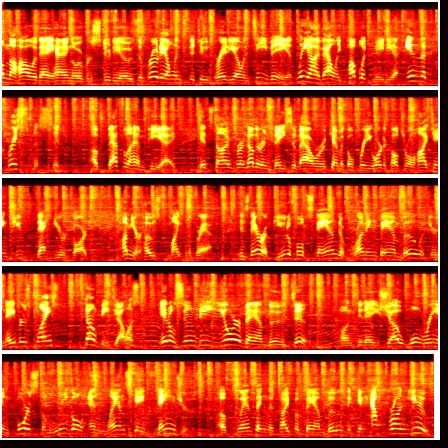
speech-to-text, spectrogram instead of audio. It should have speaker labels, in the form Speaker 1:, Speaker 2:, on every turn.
Speaker 1: From the holiday hangover studios of Rodale Institute Radio and TV at Lehigh Valley Public Media in the Christmas city of Bethlehem, PA, it's time for another invasive hour of chemical free horticultural hijinks you bet your garden. I'm your host, Mike McGrath. Is there a beautiful stand of running bamboo at your neighbor's place? Don't be jealous. It'll soon be your bamboo, too. On today's show, we'll reinforce the legal and landscape dangers of planting the type of bamboo that can outrun you.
